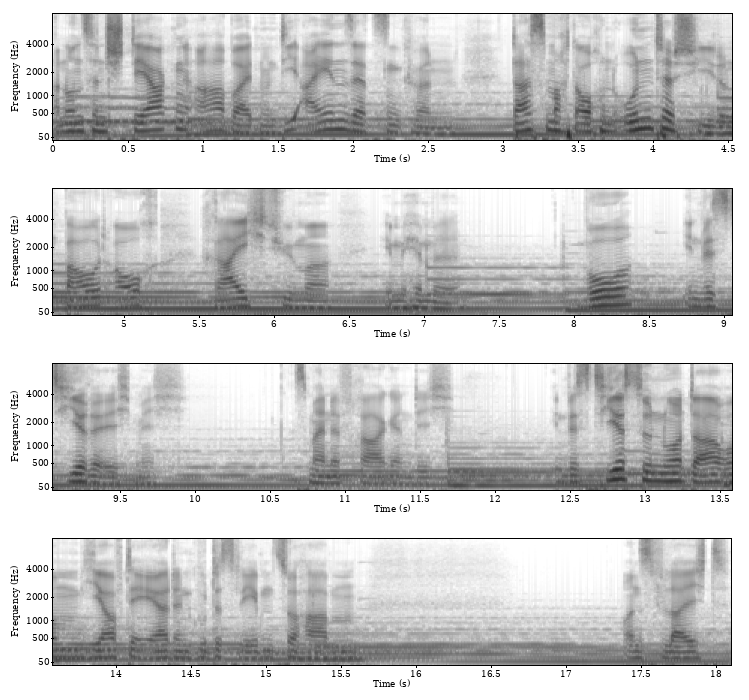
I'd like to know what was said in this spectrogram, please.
an unseren Stärken arbeiten und die einsetzen können, das macht auch einen Unterschied und baut auch Reichtümer im Himmel. Wo investiere ich mich? Das ist meine Frage an dich. Investierst du nur darum, hier auf der Erde ein gutes Leben zu haben, uns vielleicht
